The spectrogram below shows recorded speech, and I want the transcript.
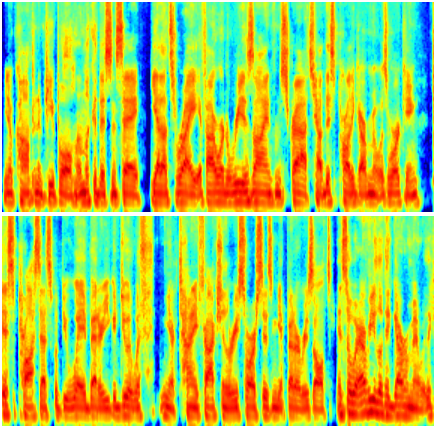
you know, competent people and look at this and say, yeah, that's right. If I were to redesign from scratch how this part of the government was working, this process would be way better. You could do it with, you know, tiny fraction of the resources and get better results. And so wherever you look at government,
